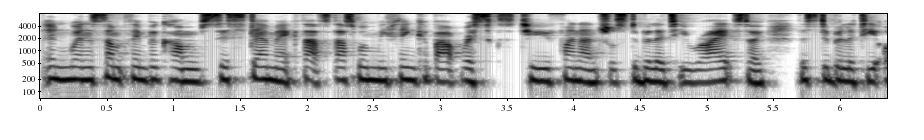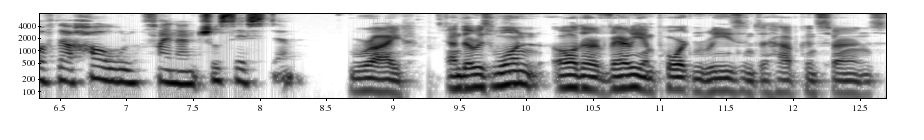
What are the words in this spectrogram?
And when something becomes systemic, that's that's when we think about risks to financial stability, right? So the stability of the whole financial system. Right. And there is one other very important reason to have concerns.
